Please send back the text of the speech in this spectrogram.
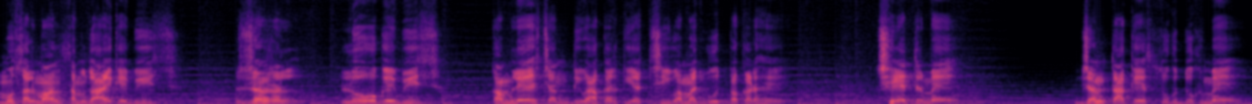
मुसलमान समुदाय के बीच, जनरल लोगों के बीच, कमलेश चंद दिवाकर की अच्छी व मज़बूत पकड़ है। क्षेत्र में, जनता के सुख दुख में,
